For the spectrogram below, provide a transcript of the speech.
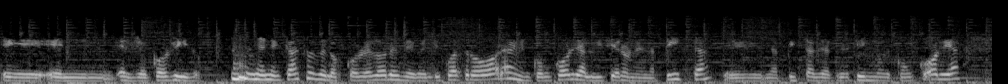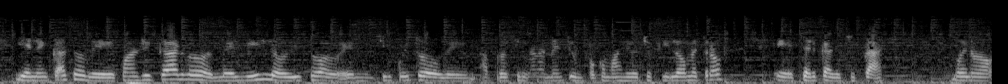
eh, el recorrido. En el caso de los corredores de 24 horas, en Concordia lo hicieron en la pista, en la pista de atletismo de Concordia, y en el caso de Juan Ricardo, en Melville lo hizo en un circuito de aproximadamente un poco más de 8 kilómetros eh, cerca de su casa. Bueno,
